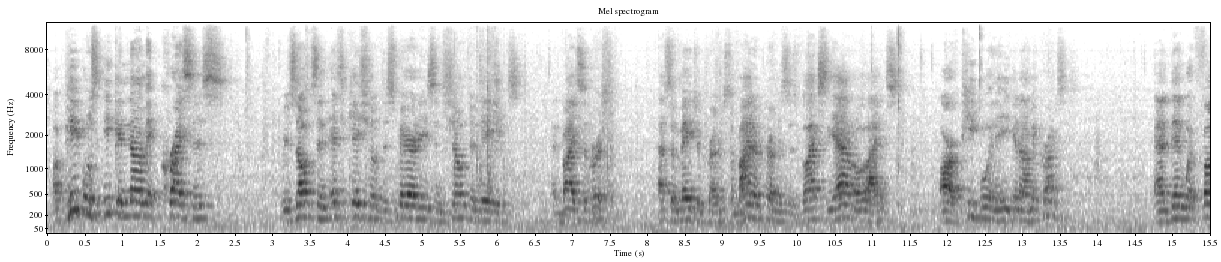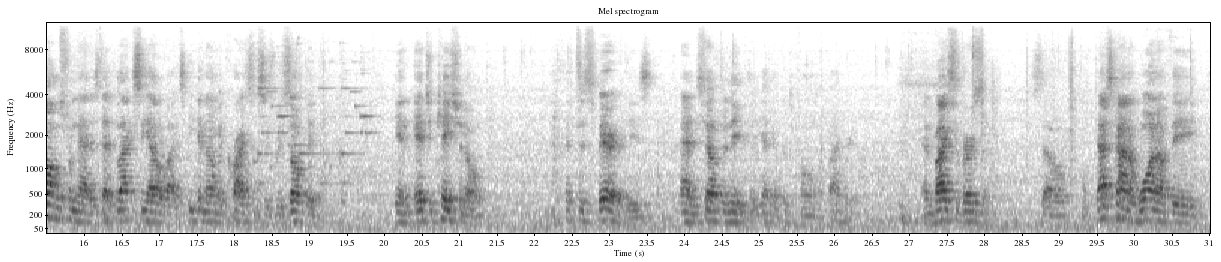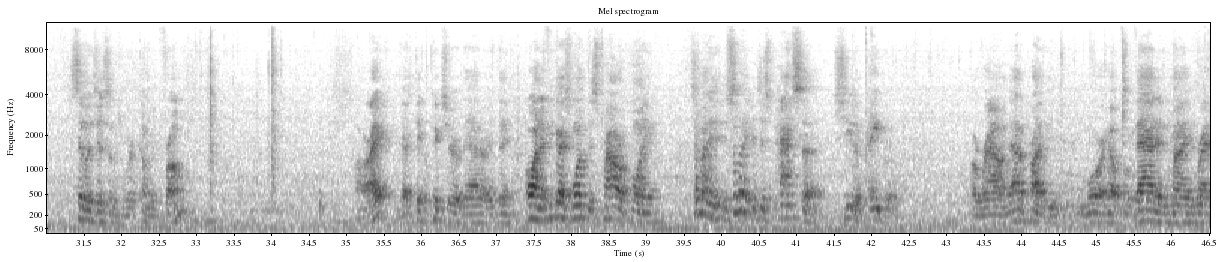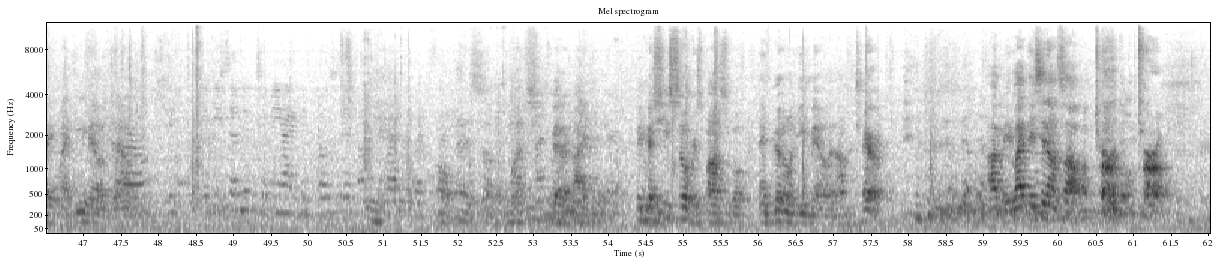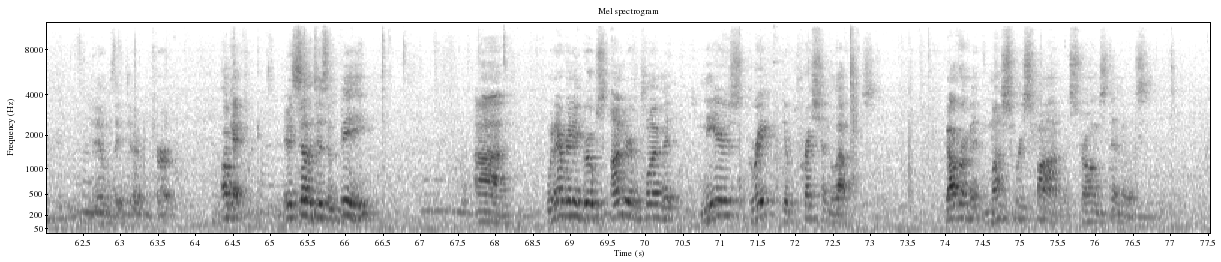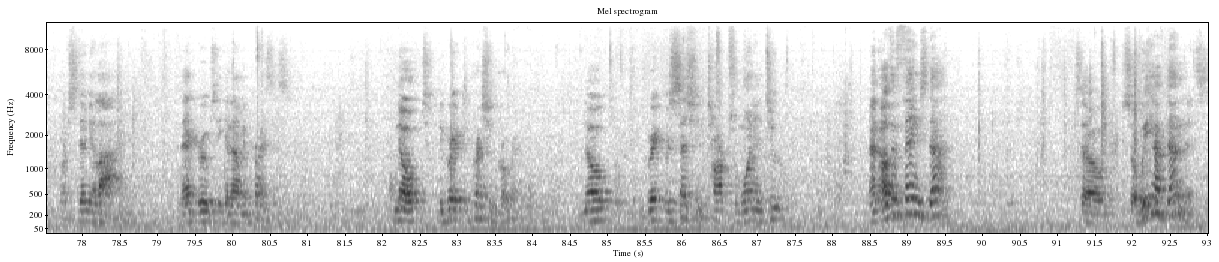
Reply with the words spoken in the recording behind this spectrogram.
A people's economic crisis results in educational disparities and shelter needs and vice versa. That's a major premise. A minor premise is black Seattleites are people in an economic crisis. And then what follows from that is that black Seattleites' economic crisis is resulting in educational disparities and shelter needs. You gotta put your phone on vibrate. And vice versa. So that's kind of one of the syllogisms we're coming from. All right, you gotta take a picture of that or anything. Oh, and if you guys want this PowerPoint, somebody, if somebody could just pass a sheet of paper around, that'll probably be more helpful. That and my writing my email down. Carl, if, if you send it to me, I can post it on the library website. Oh, that is so much better idea. Because she's so responsible and good on email and I'm terrible. I mean, like they say down south, I'm terrible, I'm terrible. You don't say terrible, terrible. Okay, here's syllogism B. Uh, Whenever any group's underemployment nears Great Depression levels, government must respond with strong stimulus or stimuli to that group's economic crisis. Note the Great Depression program. The Great Recession, TARPs one and two, and other things done. So, so we have done this.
